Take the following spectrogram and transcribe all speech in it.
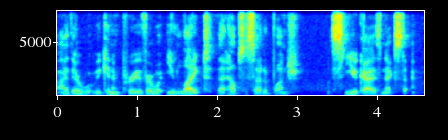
either what we can improve or what you liked. That helps us out a bunch. I'll see you guys next time.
